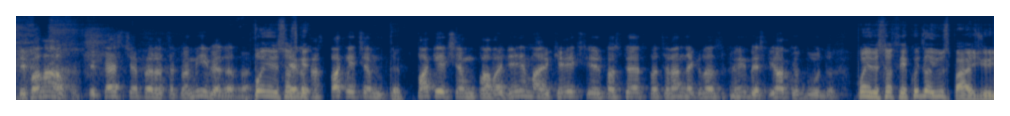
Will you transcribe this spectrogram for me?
Tai palaukit, tai kas čia per atsakomybę dabar? Pone Visockai. Jeigu mes pakeičiam, Taip. pakeičiam pavadinimą ar keičiam ir paskui atsiranda kitos atsakomybės, jokių būdų. Pone Visockai, kodėl jūs, pavyzdžiui,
